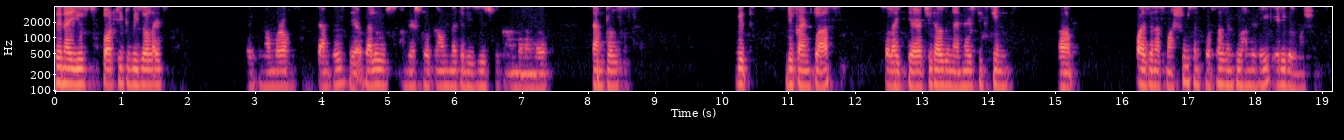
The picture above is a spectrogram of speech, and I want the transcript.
Then I used plotly to visualize like number of samples. Their values underscore count method is used to count the number of samples with different class. So like there are 3,916 uh, poisonous mushrooms and 4,208 edible mushrooms.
